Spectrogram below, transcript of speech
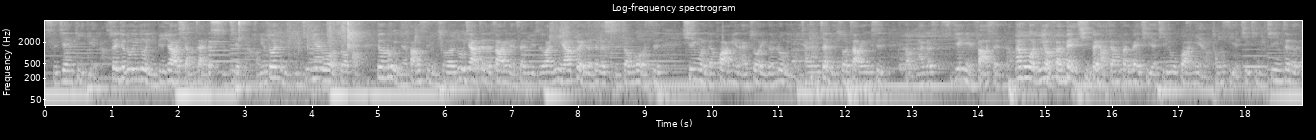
时间地点啊。所以，就录音、录影必须要详载的时间啊。比如说，你你今天如果说好。用录影的方式，你除了录下这个噪音的证据之外，你也要对着这个时钟或者是新闻的画面来做一个录影，你才能证明说噪音是哦哪个时间点发生的。那如果你有分贝器，最好将分贝器的记录画面哦，同时也记进记进这个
